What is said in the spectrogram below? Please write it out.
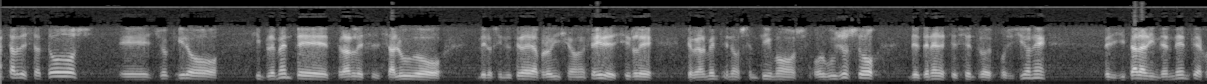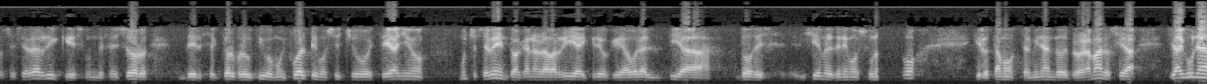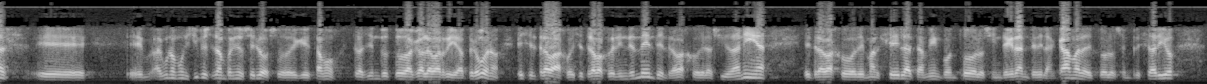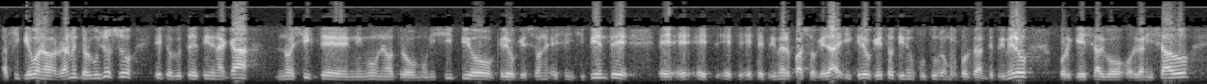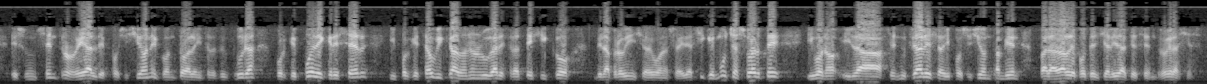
buenas tardes a todos. Eh, yo quiero simplemente traerles el saludo de los industriales de la provincia de Buenos Aires decirle que realmente nos sentimos orgullosos de tener este centro de exposiciones. Felicitar al intendente, a José Severri, que es un defensor del sector productivo muy fuerte. Hemos hecho este año muchos eventos acá en Olavarría y creo que ahora el día 2 de diciembre tenemos uno que lo estamos terminando de programar. O sea, ya algunas, eh, eh, algunos municipios se están poniendo celosos de que estamos trayendo todo acá a la barría, pero bueno, es el trabajo, es el trabajo del intendente, el trabajo de la ciudadanía, el trabajo de Marcela también con todos los integrantes de la Cámara, de todos los empresarios, así que bueno, realmente orgulloso, esto que ustedes tienen acá no existe en ningún otro municipio, creo que son es incipiente eh, este, este primer paso que da y creo que esto tiene un futuro muy importante. Primero, porque es algo organizado, es un centro real de exposiciones con toda la infraestructura, porque puede crecer y porque está ubicado en un lugar estratégico de la provincia de Buenos Aires. Así que mucha suerte y bueno, y las industriales a disposición también para darle potencialidad a este centro. Gracias.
